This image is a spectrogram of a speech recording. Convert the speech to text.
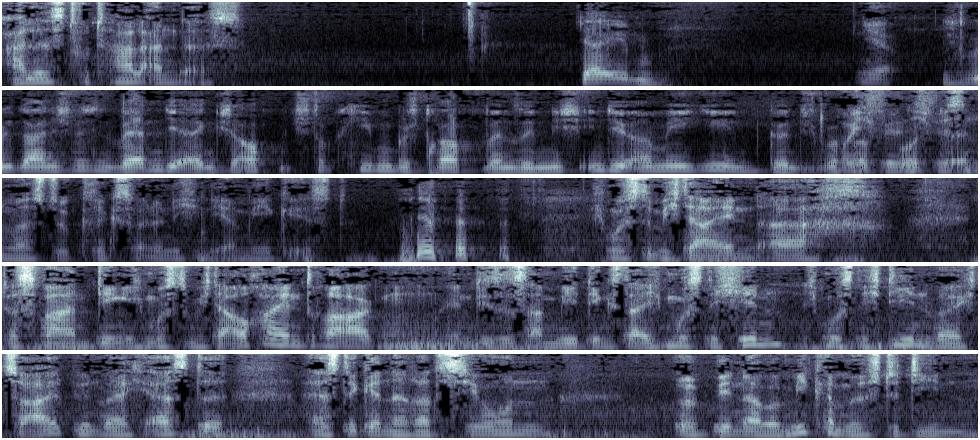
alles total anders. Ja, eben. Ja. Ich will gar nicht wissen, werden die eigentlich auch mit Stockhieben bestraft, wenn sie nicht in die Armee gehen? Könnte ich mir oh, ich will vorstellen. nicht wissen, was du kriegst, wenn du nicht in die Armee gehst. ich musste mich da ein, ach, das war ein Ding, ich musste mich da auch eintragen in dieses Armee-Dings da. Ich muss nicht hin, ich muss nicht dienen, weil ich zu alt bin, weil ich erste, erste Generation äh, bin, aber Mika müsste dienen.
